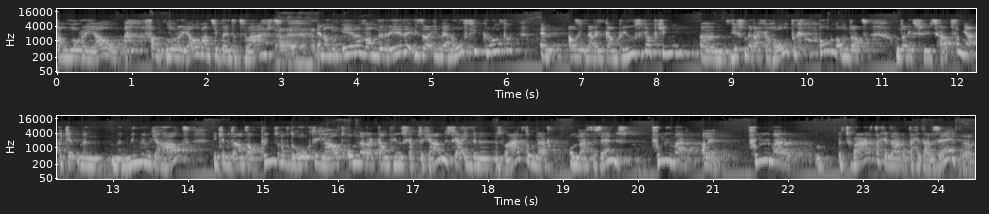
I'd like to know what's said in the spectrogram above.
van L'Oréal. Van L'Oréal, want je bent het waard. Ah, en om een of andere reden is dat in mijn hoofd gekropen. En als ik naar een kampioenschap ging, um, heeft mij dat geholpen. Gewoon omdat, omdat ik zoiets had van, ja, ik heb mijn, mijn minimum gehaald. Ik heb het aantal punten of de hoogte gehaald om naar dat kampioenschap te gaan. Dus ja, ik ben het waard om daar, om daar te zijn. Dus voel u maar... Allez, voel je maar het waard dat je daar, dat je daar bent. Ja.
